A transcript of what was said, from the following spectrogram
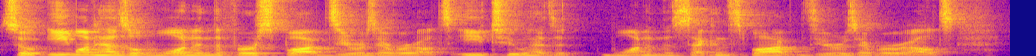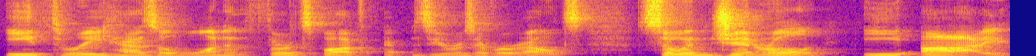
So E1 has a 1 in the first spot, zeros everywhere else. E2 has a 1 in the second spot, zeros everywhere else. E3 has a 1 in the third spot, zeros everywhere else. So in general, EI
